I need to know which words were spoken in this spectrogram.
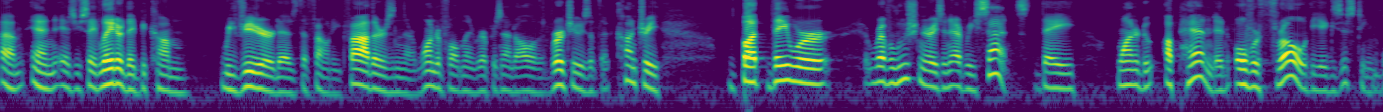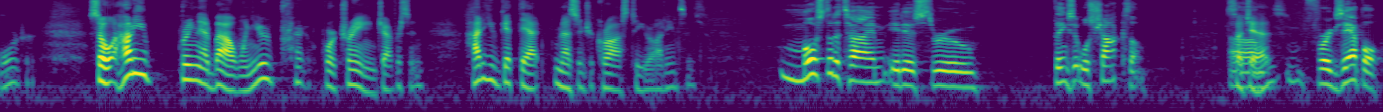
Um, and as you say, later they become revered as the founding fathers and they're wonderful and they represent all of the virtues of the country. But they were revolutionaries in every sense. They wanted to upend and overthrow the existing order. So, how do you bring that about when you're pr- portraying Jefferson? How do you get that message across to your audiences? Most of the time, it is through things that will shock them. Such Um, as? For example,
